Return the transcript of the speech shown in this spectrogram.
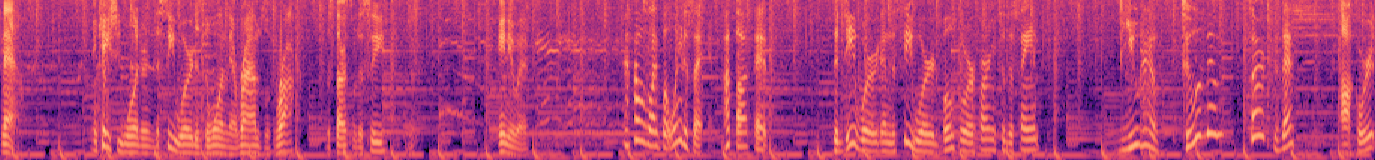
Now, in case you're wondering, the C word is the one that rhymes with rock. It starts with a C. Anyway. And I was like, but wait a second. I thought that the D word and the C word both were referring to the same. Do you have two of them, sir? Because that's awkward.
